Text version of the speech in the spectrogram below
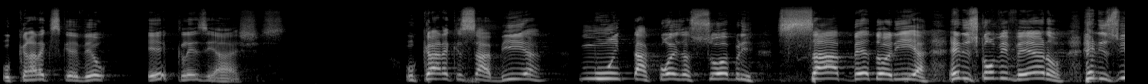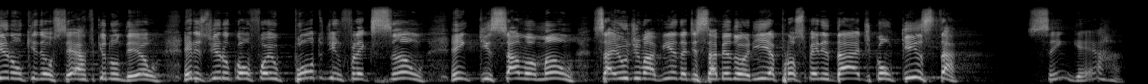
O cara que escreveu Eclesiastes. O cara que sabia muita coisa sobre sabedoria. Eles conviveram, eles viram o que deu certo, o que não deu. Eles viram qual foi o ponto de inflexão em que Salomão saiu de uma vida de sabedoria, prosperidade, conquista, sem guerra.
